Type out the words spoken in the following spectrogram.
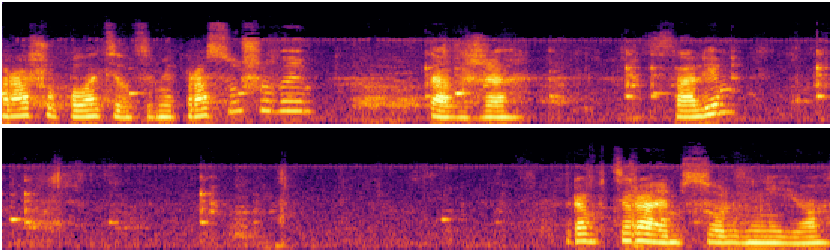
хорошо полотенцами просушиваем. Также солим. Прям втираем соль в нее.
